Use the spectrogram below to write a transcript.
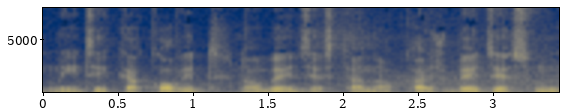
Līdzīgi kā Covid nav beidzies, tā nav karš beidzies. Un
